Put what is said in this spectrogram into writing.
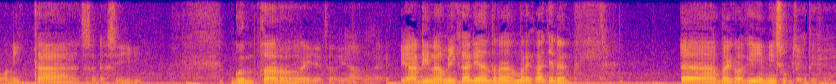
Monica, ada si Gunther gitu yang ya dinamika di antara mereka aja. Dan uh, balik lagi ini subjektif ya.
